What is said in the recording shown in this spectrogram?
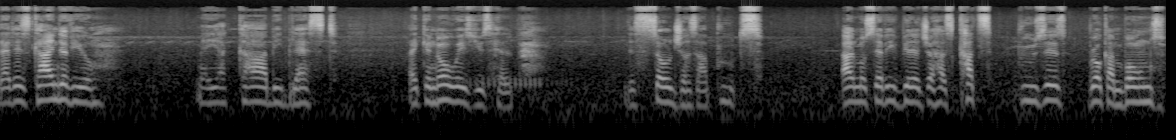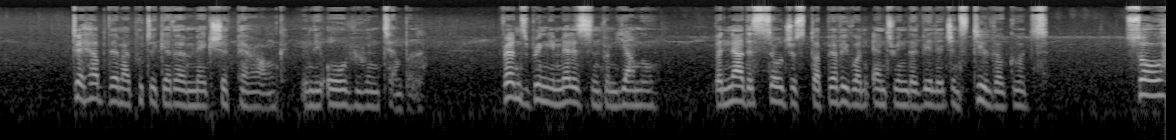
That is kind of you. May Yakar be blessed. I can always use help. The soldiers are brutes. Almost every villager has cuts, bruises, broken bones. To help them, I put together a makeshift perang in the old ruined temple. Friends bring me medicine from Yamu. But now the soldiers stop everyone entering the village and steal their goods. So,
